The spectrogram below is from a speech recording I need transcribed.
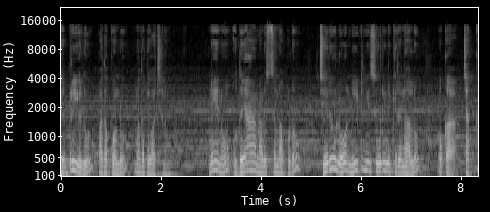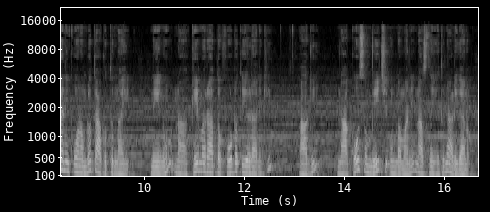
హెబ్రియులు పదకొండు మొదటి వచనం. నేను ఉదయాన నడుస్తున్నప్పుడు చెరువులో నీటిని సూర్యుని కిరణాలు ఒక చక్కని కోణంలో తాకుతున్నాయి. నేను నా కెమెరాతో ఫోటో తీయడానికి ఆగి నా కోసం వేచి ఉండమని నా స్నేహితుని అడిగాను.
